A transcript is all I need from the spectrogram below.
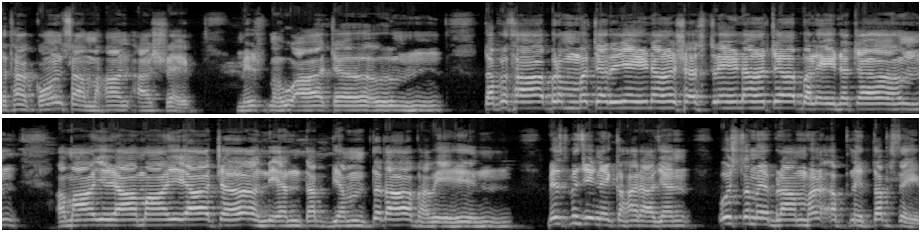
तथा कौन सा महान आश्रय? भीष्मवाच तपसा ब्रह्मचर्येण, शस्त्रेण च, बलेन च। अमाया माया च नियंतव्यम तदा भवे भीष्म जी ने कहा, राजन, उस समय ब्राह्मण अपने तप से,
